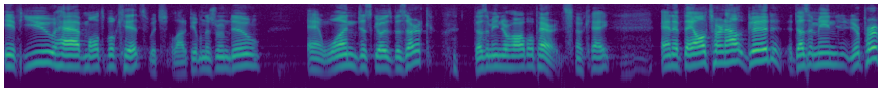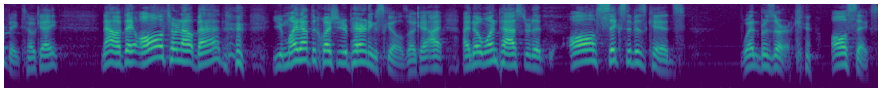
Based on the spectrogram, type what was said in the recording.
if you have multiple kids, which a lot of people in this room do, and one just goes berserk, doesn't mean you're horrible parents, okay? And if they all turn out good, it doesn't mean you're perfect, okay? Now, if they all turn out bad, you might have to question your parenting skills, okay? I, I know one pastor that all six of his kids went berserk, all six.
